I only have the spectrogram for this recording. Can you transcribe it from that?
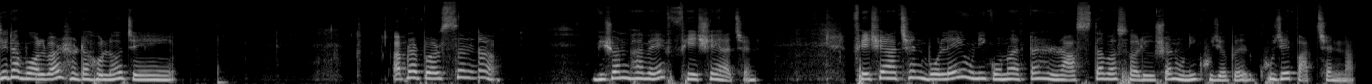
যেটা বলবার সেটা হলো যে, আপনার পার্সন না ভীষণভাবে ফেসে আছেন। ফেসে আছেন বলেই উনি কোনো একটা রাস্তা বা সলিউশন উনি খুঁজে খুঁজে পাচ্ছেন না।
